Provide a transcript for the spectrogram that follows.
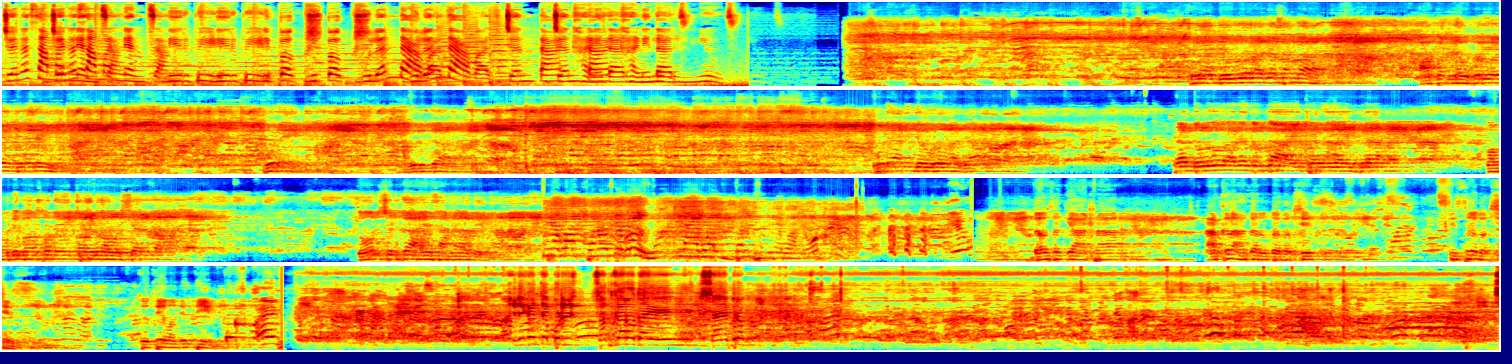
जनसामान्यांचा निर्भीड निर्भीड निपक्ष निपक्ष बुलंद बुलंद आवाज. जनता जनता ठाणेदार न्यूज. राजा सांगा. आपण लवकर या ठिकाणी. पुणे. विरुद्ध. पुणे आणि राजा. त्या देऊळगाव राजा तुमचा इकडं. कॉमेडी बॉक्समध्ये एक खेळाडू आवश्यक दोन षटक आहे सामन्यामध्ये. धाव संख्या अठरा अकरा हजार रुपये बक्षीस तिसरं बक्षीस तृतीय म्हणजे तीन. पुढे सत्कार होत आहे. साहेबराव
